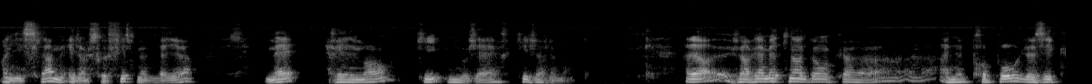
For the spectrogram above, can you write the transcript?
en islam et dans le soufisme d'ailleurs, mais réellement qui nous gère, qui gère le monde. Alors, j'en viens maintenant donc euh, à notre propos, le zikr,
